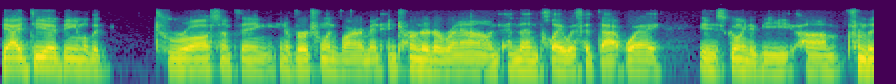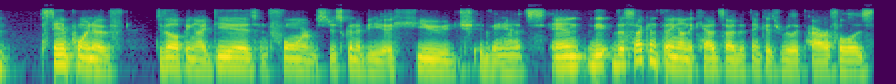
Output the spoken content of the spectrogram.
the idea of being able to draw something in a virtual environment and turn it around and then play with it that way is going to be, um, from the standpoint of developing ideas and forms, just going to be a huge advance. And the, the second thing on the CAD side that I think is really powerful is,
